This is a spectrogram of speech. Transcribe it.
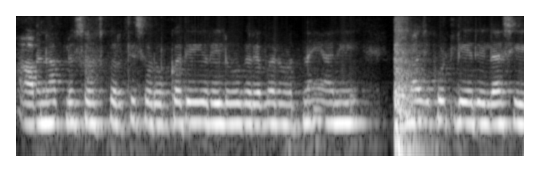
आपण आपली संस्कृती सोडून कधी रील वगैरे बनवत नाही. आणि माझी कुठली रील अशी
